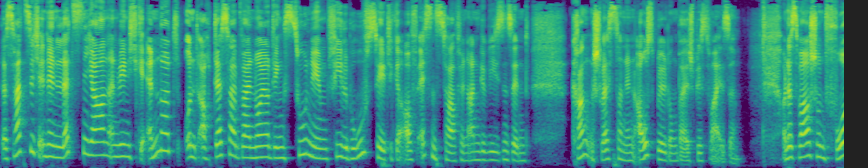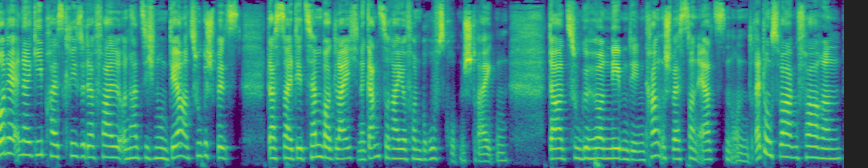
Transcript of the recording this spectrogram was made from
Das hat sich in den letzten Jahren ein wenig geändert und auch deshalb, weil neuerdings zunehmend viele Berufstätige auf Essenstafeln angewiesen sind. Krankenschwestern in Ausbildung beispielsweise. Und das war schon vor der Energiepreiskrise der Fall und hat sich nun derart zugespitzt, dass seit Dezember gleich eine ganze Reihe von Berufsgruppen streiken. Dazu gehören neben den Krankenschwestern, Ärzten und Rettungswagenfahrern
